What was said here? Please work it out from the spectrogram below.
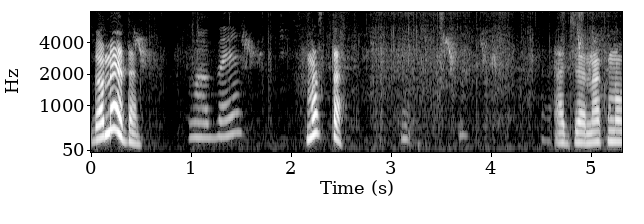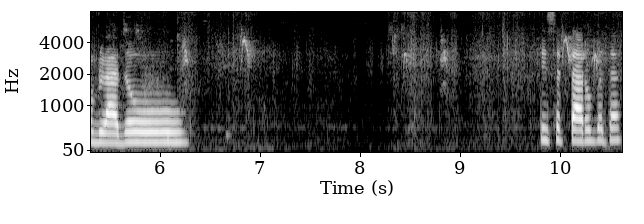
ગમે તને? મસ્ત? આ જનકનો બ્લાઝો ટી શર્ટ તારું બધા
